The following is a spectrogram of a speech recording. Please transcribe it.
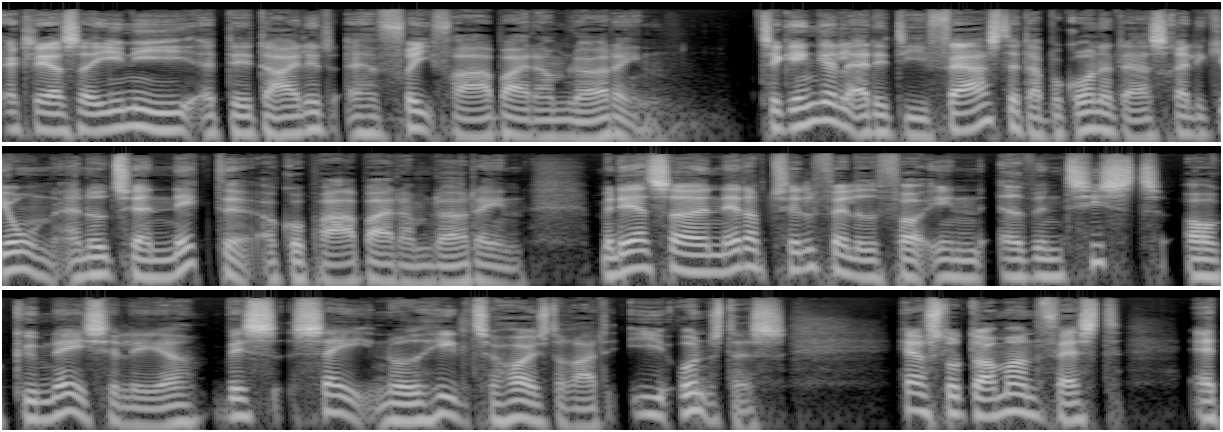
erklære sig enige i, at det er dejligt at have fri fra arbejde om lørdagen. Til gengæld er det de færreste, der på grund af deres religion er nødt til at nægte at gå på arbejde om lørdagen. Men det er altså netop tilfældet for en adventist og gymnasielærer, hvis sag nåede helt til højesteret i onsdags. Her slog dommeren fast, at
